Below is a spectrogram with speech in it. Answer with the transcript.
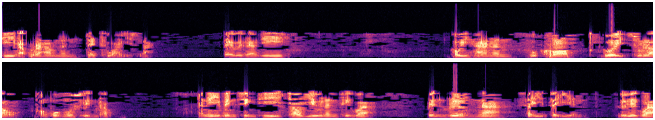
ที่อับราฮัมนั้นได้ถวายอิสระแต่เวลานี้พระวิหารนั้นถูกครอบด้วยสุเหร่าของพวกมุสลิมครับ อันนี้เป็นสิ่งที่ชาวยิวนั้นถือว่าเป็นเรื่องน่าสะอิดสะเอียน หรือเรียกว่า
